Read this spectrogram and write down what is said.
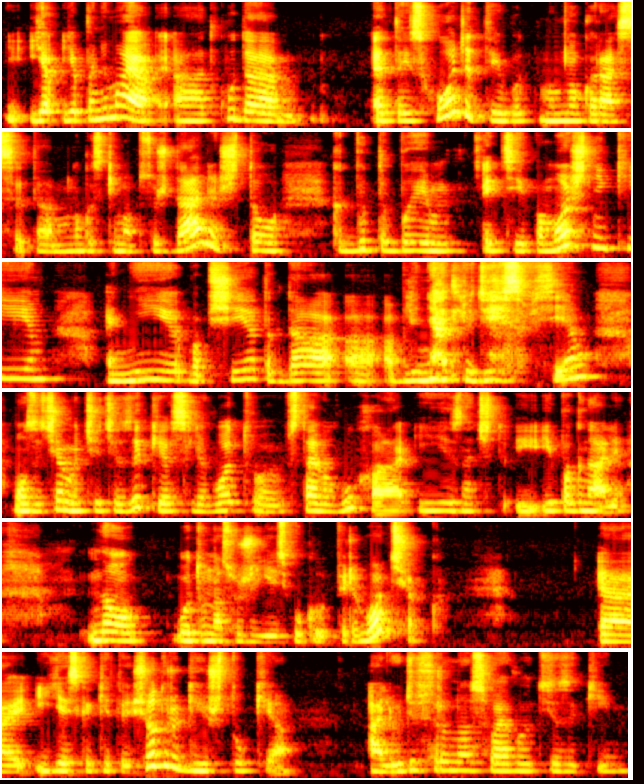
Я, я понимаю, а, откуда это исходит, и вот мы много раз это много с кем обсуждали, что как будто бы эти помощники, они вообще тогда а, обленят людей совсем, мол, зачем учить язык, если вот вставил в ухо и, значит, и, и погнали. Но вот у нас уже есть Google переводчик, э, и есть какие-то еще другие штуки, а люди все равно осваивают языки.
